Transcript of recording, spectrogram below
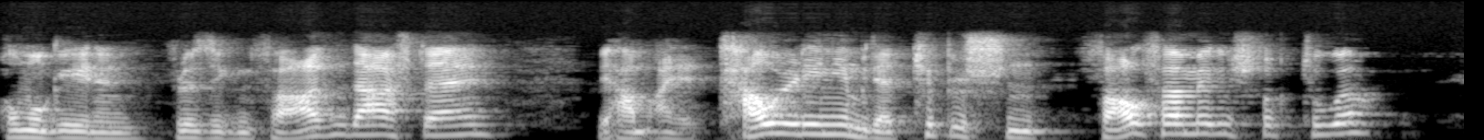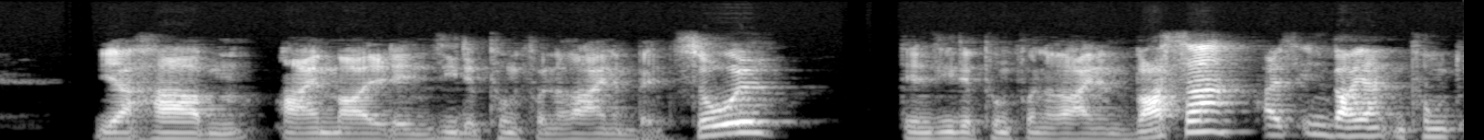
homogenen flüssigen Phasen darstellen. Wir haben eine Taulinie mit der typischen V-förmigen Struktur. Wir haben einmal den Siedepunkt von reinem Benzol, den Siedepunkt von reinem Wasser als Invariantenpunkt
